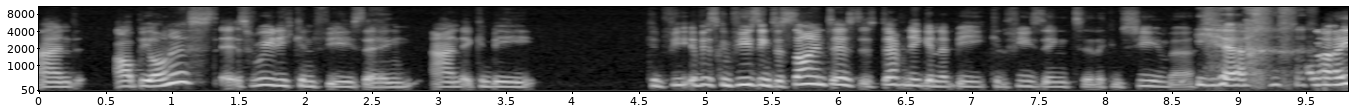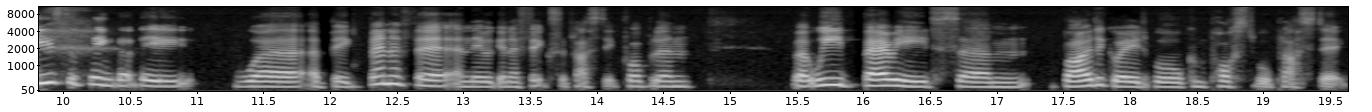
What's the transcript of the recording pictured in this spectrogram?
And I'll be honest, it's really confusing and it can be confu- if it's confusing to scientists, it's definitely going to be confusing to the consumer. Yeah. and I used to think that they were a big benefit and they were going to fix the plastic problem. But we buried some biodegradable, compostable plastic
